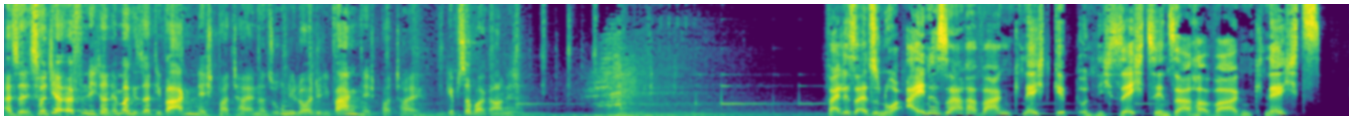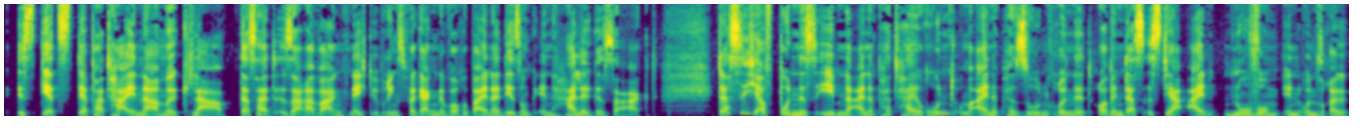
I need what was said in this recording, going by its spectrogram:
also es wird ja öffentlich dann immer gesagt, die Wagenknecht-Partei. Und dann suchen die Leute die Wagenknecht-Partei. Gibt es aber gar nicht. Weil es also nur eine Sarah Wagenknecht gibt und nicht 16 Sarah Wagenknechts, ist jetzt der Parteiname klar. Das hat Sarah Wagenknecht übrigens vergangene Woche bei einer Lesung in Halle gesagt. Dass sich auf Bundesebene eine Partei rund um eine Person gründet, Robin, das ist ja ein Novum in unserer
